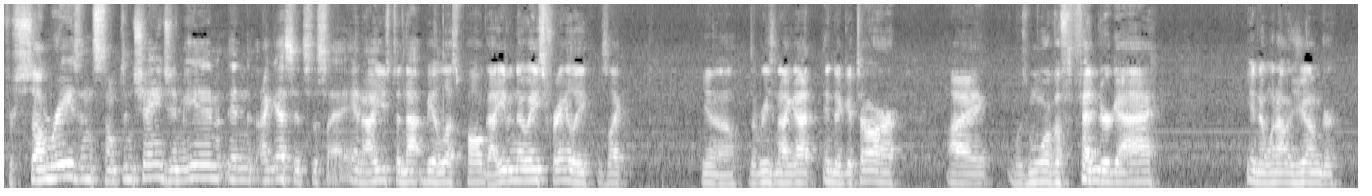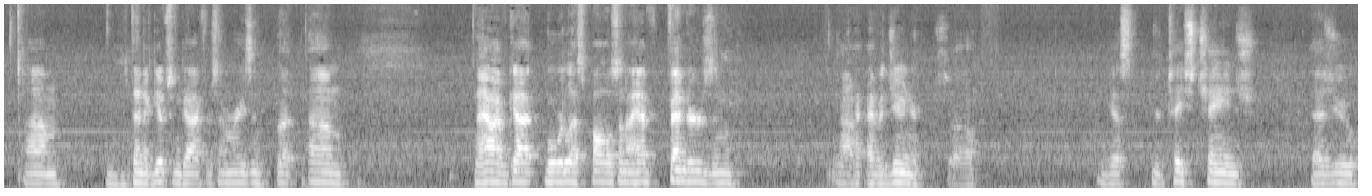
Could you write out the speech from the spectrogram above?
for some reason, something changed in me, and, and I guess it's the same. And I used to not be a Les Paul guy, even though Ace Frehley was like, you know, the reason I got into guitar. I was more of a Fender guy, you know, when I was younger, um, than a Gibson guy for some reason. But um, now I've got more Les Pauls and I have Fenders and I have a Junior. So I guess your tastes change as you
